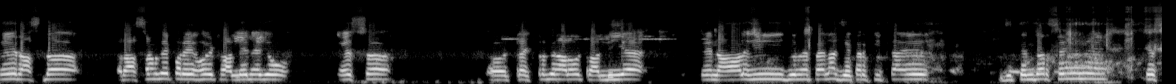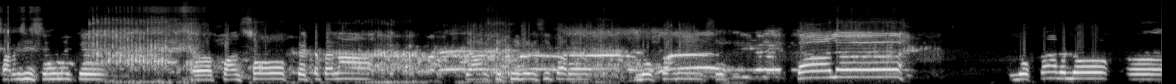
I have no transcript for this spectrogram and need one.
ਤੇ ਰਸ ਦਾ, ਰਾਸਣ ਦੇ ਭਰੇ ਹੋਏ ਟਰਾਲੇ ਨੇ ਜੋ ਇਸ ਟਰੈਕਟਰ ਦੇ ਨਾਲ ਉਹ ਟਰਾਲੀ ਹੈ ਤੇ ਨਾਲ ਹੀ ਜਿਵੇਂ ਪਹਿਲਾਂ ਜ਼ਿਕਰ ਕੀਤਾ ਹੈ ਜਤਿੰਦਰ ਸਿੰਘ ਨੇ ਤੇ ਸਰਬਜੀਤ ਸਿੰਘ ਨੇ ਕਿ ਅਹ 500 ਕਿੱਟ ਪਹਿਲਾਂ ਤਿਆਰ ਕੀਤੀ ਗਈ ਸੀ, ਪਰ ਲੋਕਾਂ ਦੀ ਕਾਲ ਲੋਕਾਂ ਵੱਲੋਂ ਅਹ,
